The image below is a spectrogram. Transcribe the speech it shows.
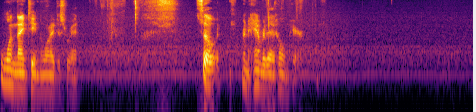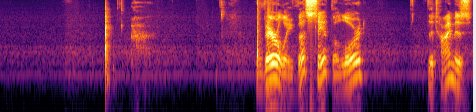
119, the one I just read. So we're going to hammer that home here. Verily, thus saith the Lord, the time is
